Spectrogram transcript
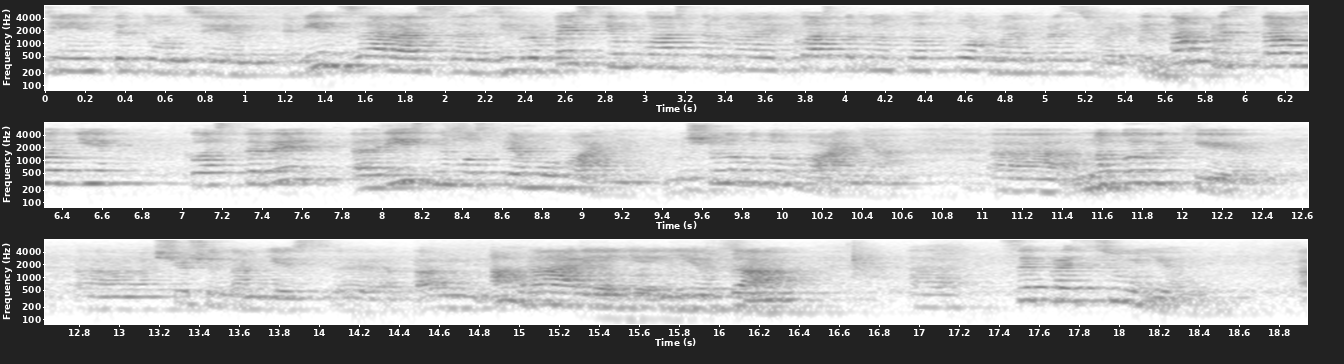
цієї інституції. Він зараз з європейським кластерною, кластерною платформою працює. І там представлені кластери е, різного спрямування, машинобудування, е, меблевики, е, що ще там є, Е, аграрії є, да. Е, Це працює. Е,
